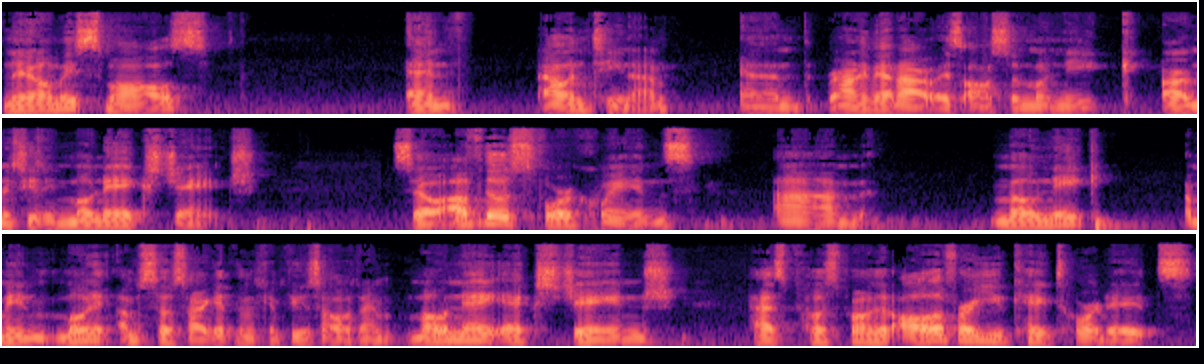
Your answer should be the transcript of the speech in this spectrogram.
Naomi Smalls, and Valentina. And then rounding that out is also Monique, or excuse me, Monet X Change. So of those four queens, um, Monique, I mean Monet. I'm so sorry, I get them confused all the time. Monet X Change has postponed all of her UK tour dates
